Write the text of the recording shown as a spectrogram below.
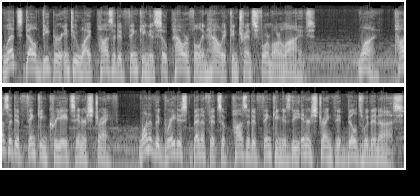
Let's delve deeper into why positive thinking is so powerful and how it can transform our lives. 1. Positive thinking creates inner strength. One of the greatest benefits of positive thinking is the inner strength it builds within us.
